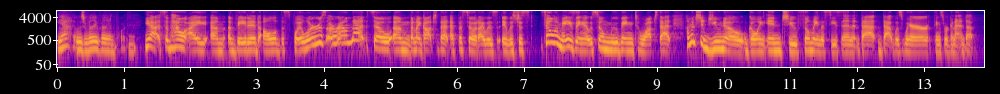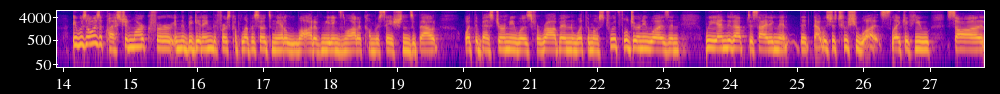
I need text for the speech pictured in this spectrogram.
yeah, it was really, really important. Yeah, somehow I um, evaded all of the spoilers around that. So um, when I got to that episode, I was it was just so amazing. It was so moving to watch that. How much did you know going into filming the season that that was where things were going to end up? It was always a question mark for in the beginning, the first couple episodes, and we had a lot of meetings and a lot of conversations about what the best journey was for Robin, what the most truthful journey was, and we ended up deciding that that that was just who she was. Like if you saw,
